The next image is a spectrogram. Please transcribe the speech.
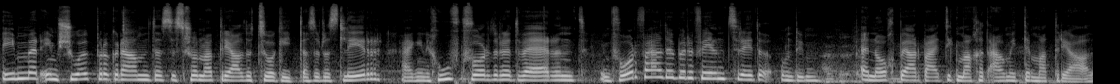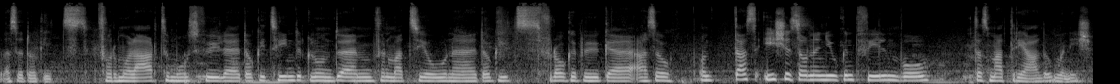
immer im Schulprogramm, dass es schon Material dazu gibt. Also dass die Lehrer eigentlich aufgefordert werden, im Vorfeld über den Film zu reden und eine Nachbearbeitung machen, auch mit dem Material. Also da gibt es Formular zum Ausfüllen, da gibt es Hintergrundinformationen, da gibt es Fragebögen. Also, und das ist so ein Jugendfilm, wo das Material rum ist.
